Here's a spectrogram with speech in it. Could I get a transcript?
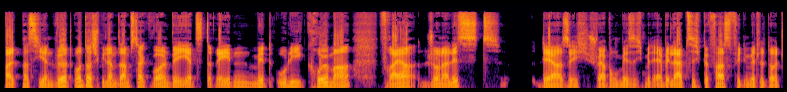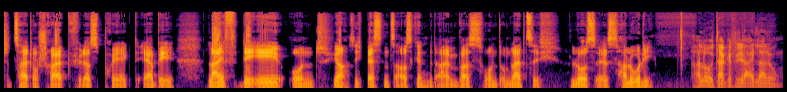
bald passieren wird. Und das Spiel am Samstag wollen wir jetzt reden mit Uli Krömer, freier Journalist, der sich schwerpunktmäßig mit RB Leipzig befasst, für die Mitteldeutsche Zeitung schreibt, für das Projekt rblive.de und ja, sich bestens auskennt mit allem, was rund um Leipzig los ist. Hallo Uli. Hallo, danke für die Einladung.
